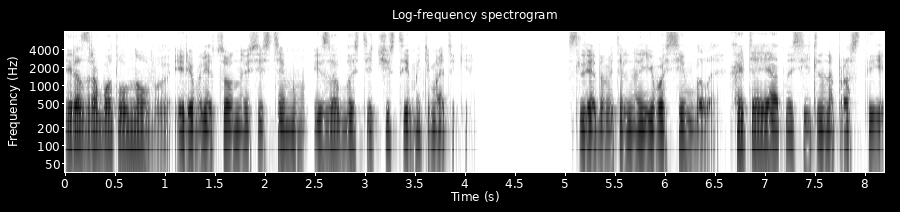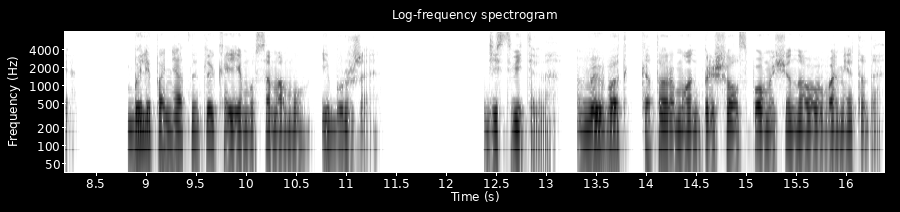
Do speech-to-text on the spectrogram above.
и разработал новую и революционную систему из области чистой математики. Следовательно, его символы, хотя и относительно простые, были понятны только ему самому и Бурже. Действительно, вывод, к которому он пришел с помощью нового метода,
